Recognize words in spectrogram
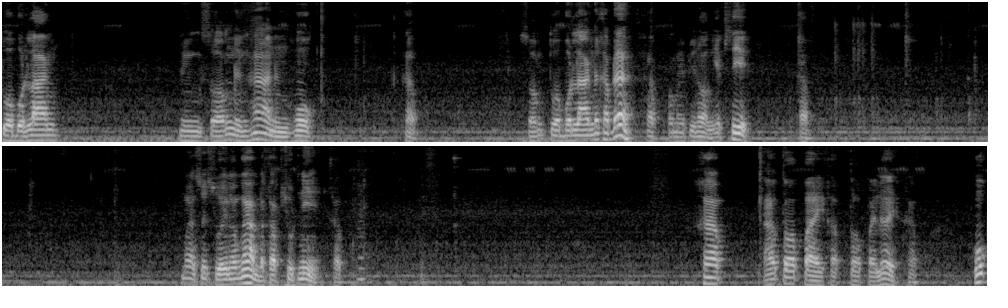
ตัวบนล่างหนึ่งสองหนึ่งห้าหนึ่งหกครับสองตัวบนล่างนะครับเด้อครับพ่อแม่พี่น้องเอฟซีครับ มาสวยๆงามๆนะครับ ชุดนี้ครับ ครับเอาต่อไปครับต่อไปเลยครับหก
